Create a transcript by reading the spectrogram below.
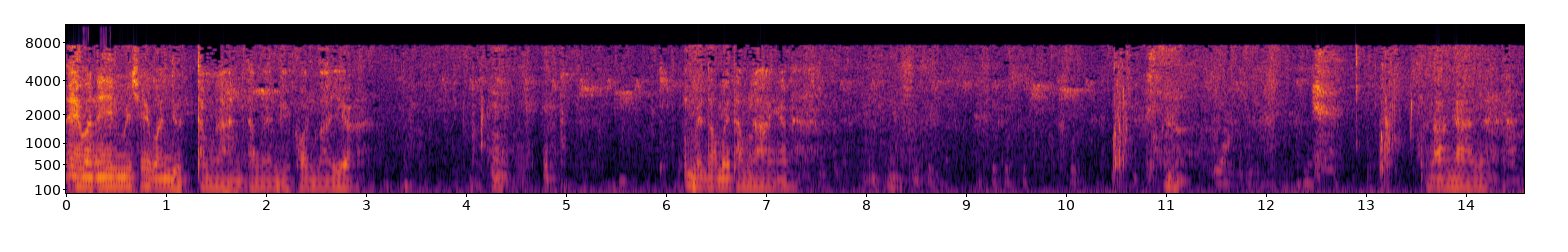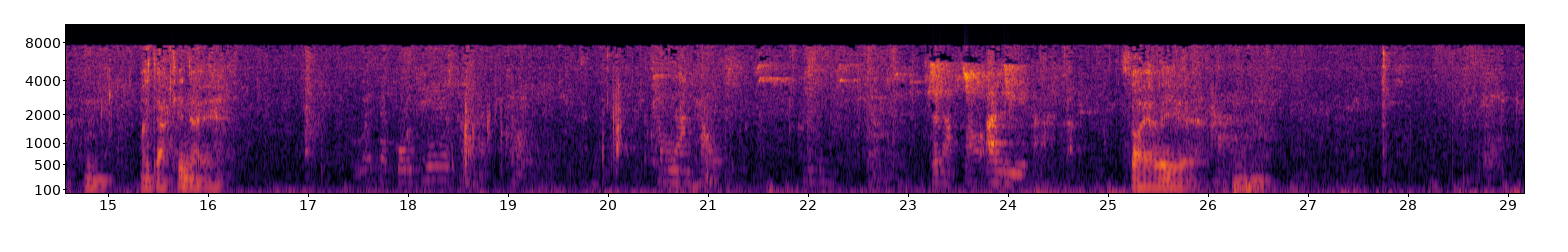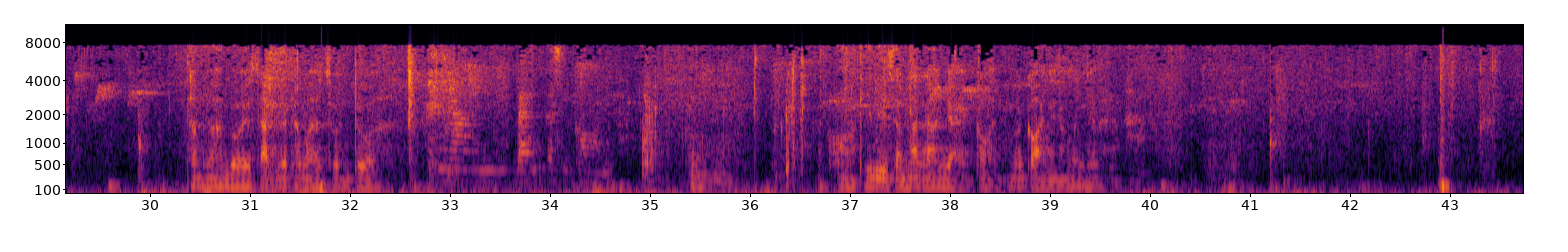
เอ้วันนี้ไม่ใช่วันหยุดทำงานทำไมมีคนมาเยอะ ไม่ต้องไปทำงานกันลางานเนี่ยมาจากที่ไหนมาจากกรุงเทพค่ะทำงานแถวสนับเป้าอารีค่ะ ซอยอารีนะ ทำงานบริษัทหรือทำงานส่วนตัว งานแบงก์กสิกรค่ะที่มีสำนักงานใหญ่ก่อนเมื่อก่อนอย่างนั้นใช่ไหม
